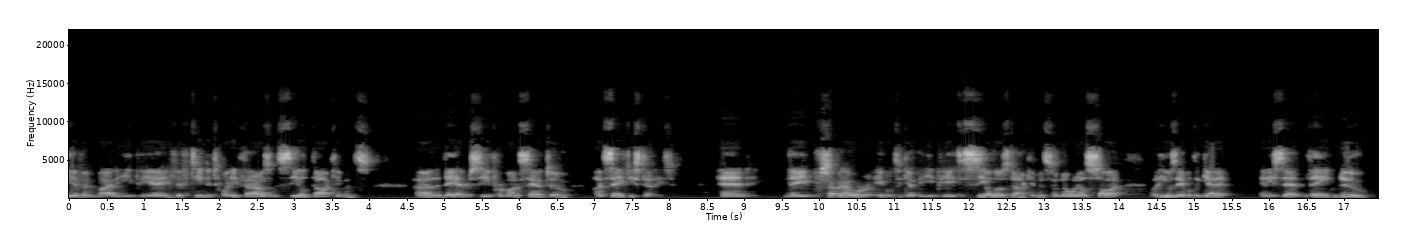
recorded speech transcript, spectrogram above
given by the EPA 15 to 20,000 sealed documents uh, that they had received from Monsanto on safety studies. And they somehow were able to get the EPA to seal those documents so no one else saw it, but he was able to get it. And he said they knew,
